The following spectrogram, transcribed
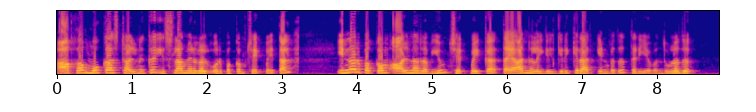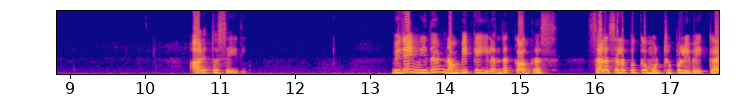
ஆக மு ஸ்டாலினுக்கு இஸ்லாமியர்கள் ஒரு பக்கம் செக் வைத்தால் இன்னொரு பக்கம் ஆளுநர் ரவியும் செக் வைக்க தயார் நிலையில் இருக்கிறார் என்பது தெரிய வந்துள்ளது அடுத்த செய்தி. விஜய் மீது நம்பிக்கை இழந்த காங்கிரஸ். சலசலப்புக்கு முற்றுப்புள்ளி வைக்க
